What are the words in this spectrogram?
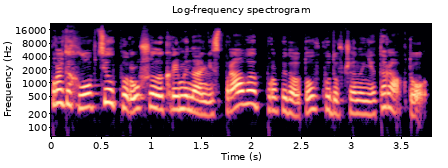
Проти хлопців порушили кримінальні справи про підготовку до вчинення теракту.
